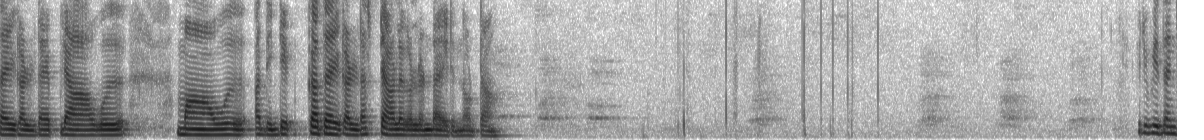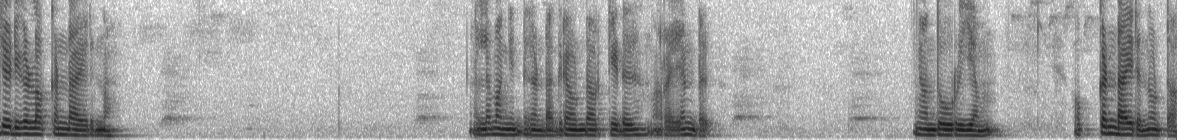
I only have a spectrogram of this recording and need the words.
തൈകളുടെ പ്ലാവ് മാവ് അതിന്റെയൊക്കെ തൈകളുടെ സ്റ്റാളുകളുണ്ടായിരുന്നു കേട്ടോ. ഒരുവിധം ചെടികളൊക്കെ ഉണ്ടായിരുന്നു. നല്ല ഭംഗിയുണ്ട് കണ്ട? ഗ്രൗണ്ട് ഓർക്കിഡ് നിറയെ ഉണ്ട്. അന്തൂറിയം ഒക്കെ ഉണ്ടായിരുന്നു കേട്ടോ.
